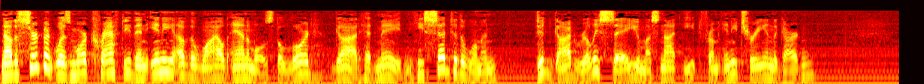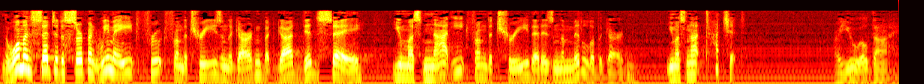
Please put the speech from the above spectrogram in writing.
Now the serpent was more crafty than any of the wild animals the Lord God had made. He said to the woman, did God really say you must not eat from any tree in the garden? The woman said to the serpent, We may eat fruit from the trees in the garden, but God did say, You must not eat from the tree that is in the middle of the garden. You must not touch it, or you will die.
